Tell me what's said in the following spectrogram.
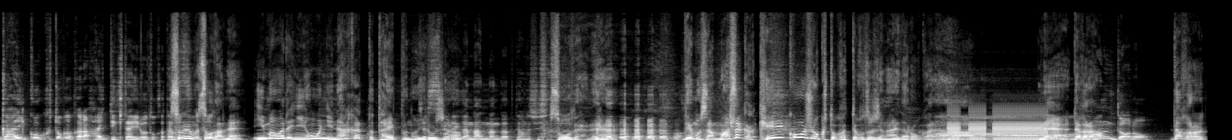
外国とかから入ってきた色とかそれそう。だね。今まで日本になかったタイプの色じそれがゃん何なんだって話そうだよね。でもさまさか蛍光色とかってことじゃないだろうから。ねだからなんだろだから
